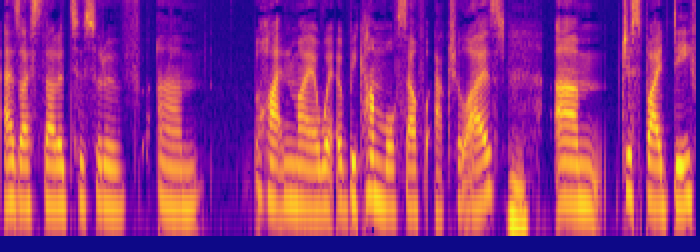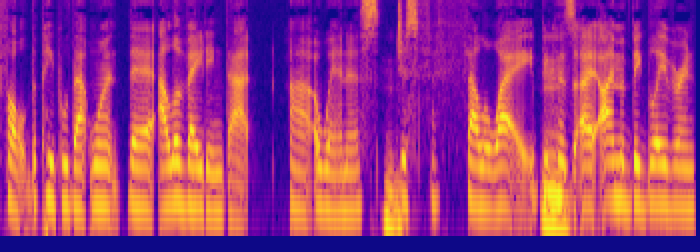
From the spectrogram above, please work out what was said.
as I started to sort of um, heighten my aware, become more self actualized, um, just by default, the people that weren't there elevating that. Uh, awareness just f- fell away because I, I'm a big believer in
